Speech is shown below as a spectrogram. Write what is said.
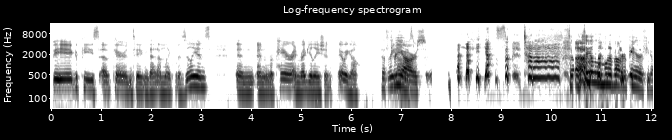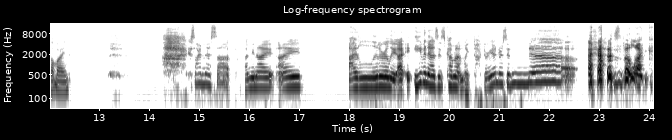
big piece of parenting that i'm like resilience and and repair and regulation there we go the three, three R's. Ta-da! So uh, say a little more about repair if you don't mind. Because I mess up. I mean, I I I literally, I even as it's coming, I'm like, Dr. Anderson, no. As the like,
